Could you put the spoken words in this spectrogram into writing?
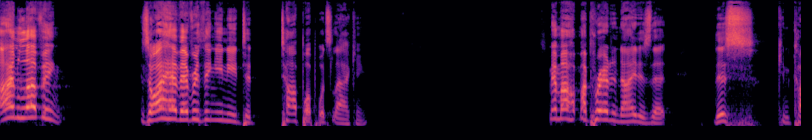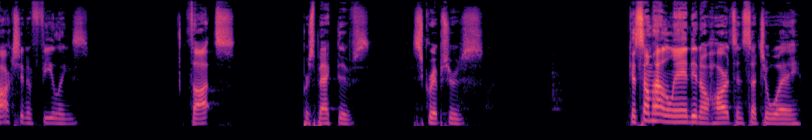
I'm loving. And so I have everything you need to top up what's lacking. Man, my, my prayer tonight is that this concoction of feelings, thoughts, perspectives, scriptures could somehow land in our hearts in such a way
